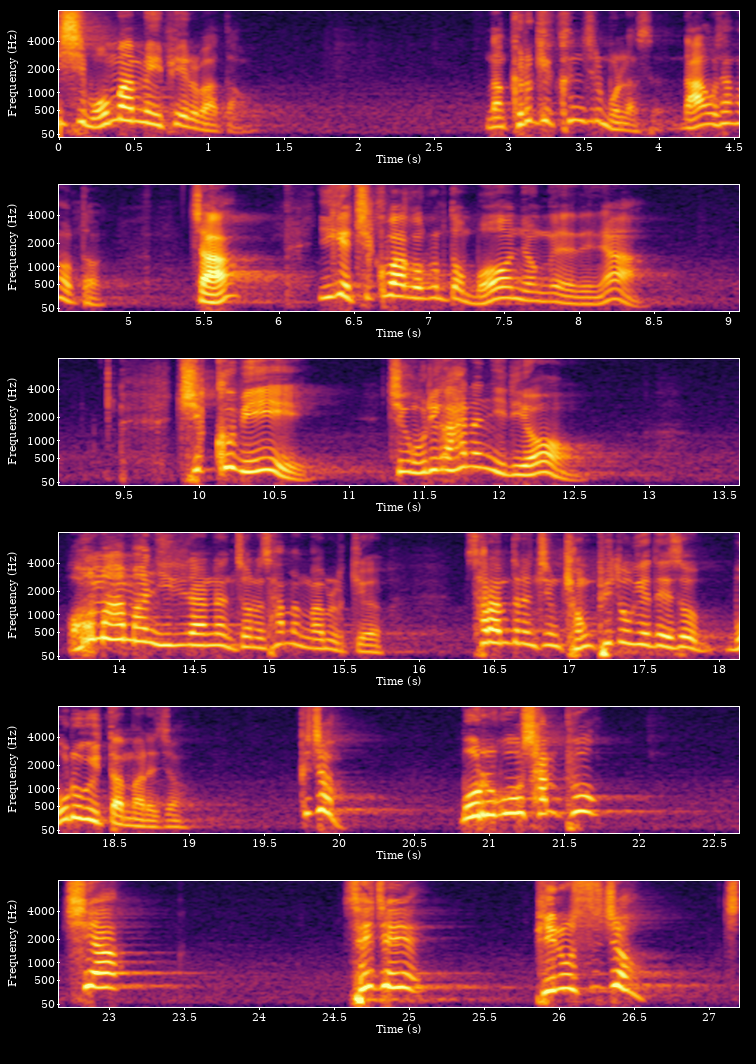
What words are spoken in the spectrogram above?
25만 명이 피해를 봤다고. 난 그렇게 큰 줄 몰랐어요. 나하고 상관없다고. 자, 이게 직급하고 그럼 또 뭔 연관이 되냐? 직급이 지금 우리가 하는 일이요. 어마어마한 일이라는 저는 사명감을 느껴요. 사람들은 지금 경피독에 대해서 모르고 있단 말이죠. 그죠? 모르고 샴푸, 치약, 세제, 비누 쓰죠? 치-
